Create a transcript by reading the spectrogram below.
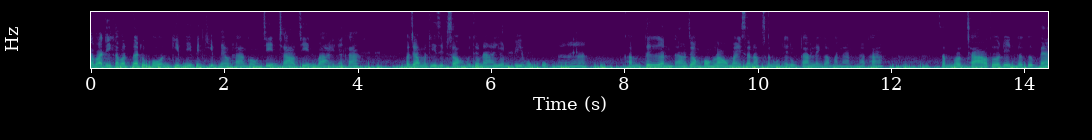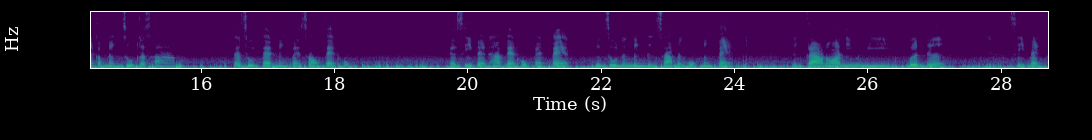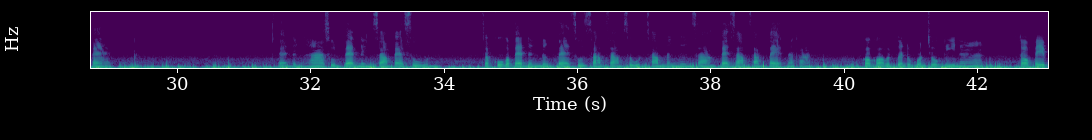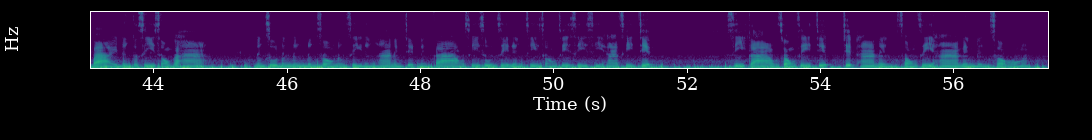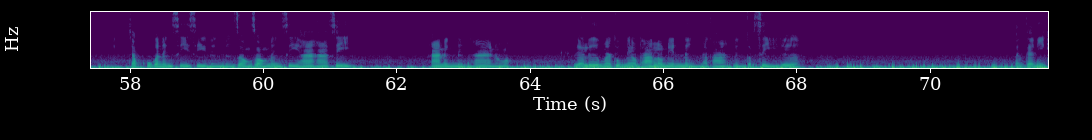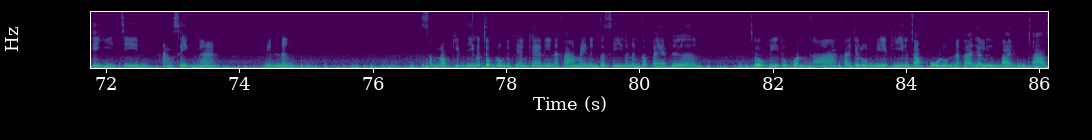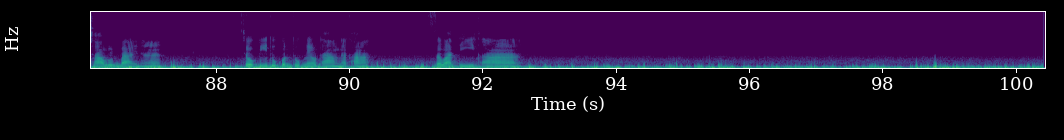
สวัสดีครับเพื่อนๆทุกคน คลิปนี้เป็นคลิปแนวทางของจีนเช้าจีนบ่ายนะคะประจำวันที่ 12 มิถุนายนปี 66 นะคำเตือนทางช่องของเราไม่สนับสนุนให้ทุกท่านเล่นการพนันนะคะสำหรับเช้าตัวเด่นก็คือ 8 กับ 1 0 กับ 3 8 0 8 1 8 2 8 6 8 4 8 5 8 6 8 8 1 0 1 1 1 3 1 6 1 8 1 9 เนาะอันนี้มันมีเบิ้ลเด้อ4 8 8แปด หนึ่งห้าศูนย์แปดหนึ่งสามแปดศูนย์จับคู่ก็แปดหนึ่งหนึ่งแปดศูนย์สามสามศูนย์สามหนึ่งหนึ่งสามแปดสามสามแปดนะคะ ก็ขอเพื่อนๆทุกคนโชคดีนะ ต่อไปบ่ายหนึ่งกับสี่สองกับห้าหนึ่งศูนย์หนึ่งหนึ่งหนึ่งสองหนึ่งสี่หนึ่งห้าหนึ่งเจ็ดหนึ่งเก้าสี่ศูนย์สี่หนึ่งสี่สองสี่สี่สี่ห้าสี่เจ็ดสี่เก้าสองสี่เจ็ดเจ็ดห้าหนึ่งสองสี่ห้าหนึ่งหนึ่งสองจับคู่ก็หนึ่งสี่สี่หนึ่งหนึ่งสองสองหนึ่งสี่ห้าห้าสี่ ห้าหนึ่งหนึ่งห้าเนาะอย่าลืมนะทุกแนวทางเราเน้นหนึ่งนะคะหนึ่งกับสี่เด้อตั้งแต่นี้คืออีจีนห้างเสียงนะ เน้นหนึ่งสำหรับคลิปนี้ก็จบลงแต่เพียงแค่นี้นะคะ ไม่หนึ่งกับสี่ก็หนึ่งกับแปดเด้อโชคดีทุกคนค่ะ ใครจะลุ้น VIP ก็จับคู่ลุ้นนะคะ อย่าลืมบ่ายลุ้นเช้าเช้าลุ้นบ่ายนะ โชคดีทุกคนทุกแนวทางนะคะ สวัสดีค่ะ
